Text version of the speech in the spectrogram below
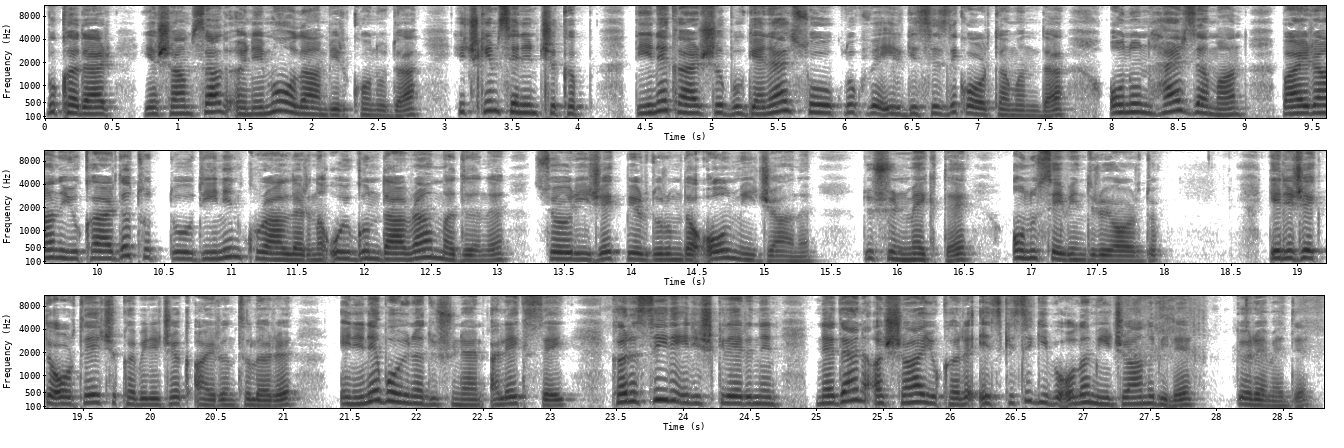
Bu kadar yaşamsal önemi olan bir konuda hiç kimsenin çıkıp dine karşı bu genel soğukluk ve ilgisizlik ortamında onun her zaman bayrağını yukarıda tuttuğu dinin kurallarına uygun davranmadığını söyleyecek bir durumda olmayacağını düşünmek de onu sevindiriyordu. Gelecekte ortaya çıkabilecek ayrıntıları enine boyuna düşünen Alexey, karısıyla ilişkilerinin neden aşağı yukarı eskisi gibi olamayacağını bile göremedi.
